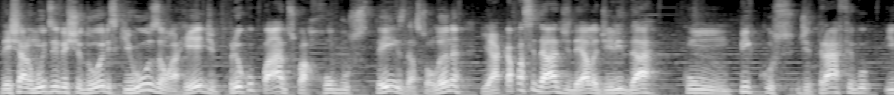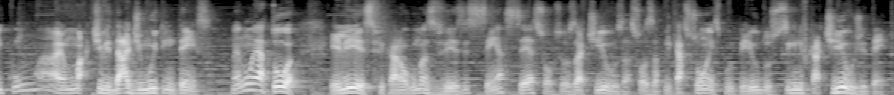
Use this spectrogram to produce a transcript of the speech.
deixaram muitos investidores que usam a rede preocupados com a robustez da Solana e a capacidade dela de lidar com picos de tráfego e com uma, uma atividade muito intensa. Né? Não é à toa, eles ficaram algumas vezes sem acesso aos seus ativos, às suas aplicações, por períodos significativos de tempo.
